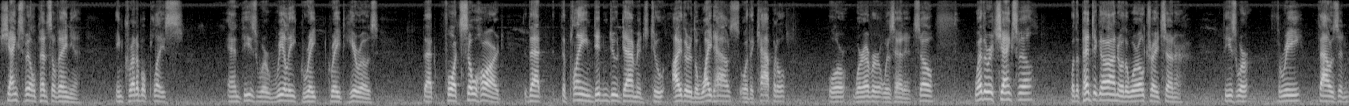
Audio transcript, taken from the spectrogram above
Shanksville, Pennsylvania. Incredible place. And these were really great, great heroes that fought so hard that the plane didn't do damage to either the White House or the Capitol or wherever it was headed. So, whether it's Shanksville or the Pentagon or the World Trade Center, these were 3,000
